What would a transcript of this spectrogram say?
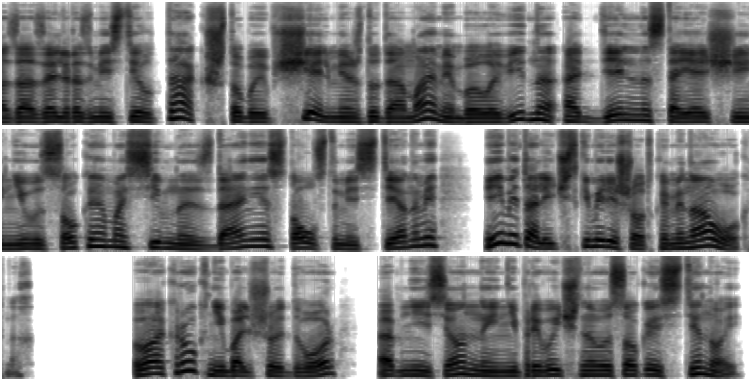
Азазель разместил так, чтобы в щель между домами было видно отдельно стоящее невысокое массивное здание с толстыми стенами и металлическими решетками на окнах. Вокруг небольшой двор, обнесенный непривычно высокой стеной.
